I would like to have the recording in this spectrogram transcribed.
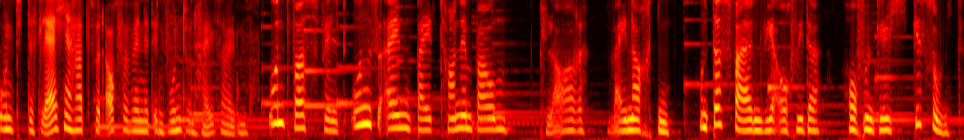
Und das Lärchenharz wird auch verwendet in Wund- und Heilsalben. Und was fällt uns ein bei Tannenbaum? Klar, Weihnachten. Und das feiern wir auch wieder, hoffentlich gesund.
